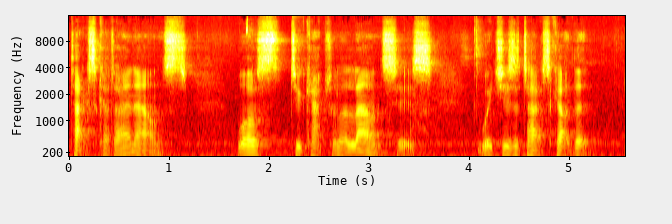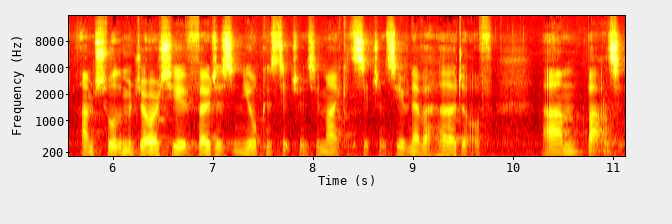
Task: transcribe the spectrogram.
tax cut I announced was to capital allowances, which is a tax cut that I'm sure the majority of voters in your constituency, in my constituency, have never heard of, um, but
